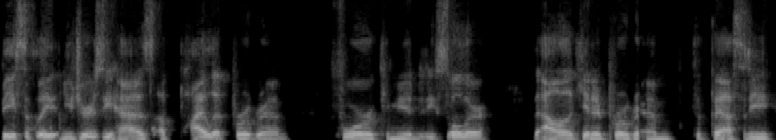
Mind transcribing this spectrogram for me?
Basically, New Jersey has a pilot program for community solar. The allocated program capacity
